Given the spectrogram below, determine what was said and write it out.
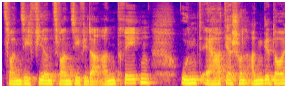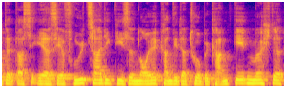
2024 wieder antreten. Und er hat ja schon angedeutet, dass er sehr frühzeitig diese neue Kandidatur bekannt geben möchte.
